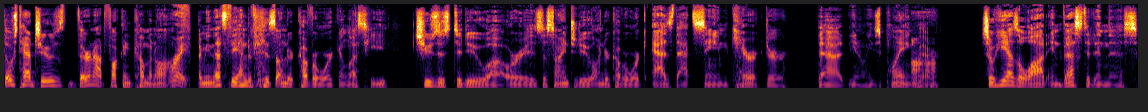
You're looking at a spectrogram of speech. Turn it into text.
Those tattoos, they're not fucking coming off. Right. I mean, that's the end of his undercover work unless he chooses to do uh, or is assigned to do undercover work as that same character that, you know, he's playing Uh-huh. there. So he has a lot invested in this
